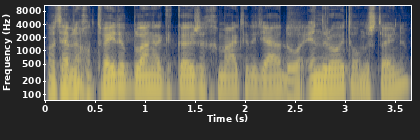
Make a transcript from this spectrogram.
Want ze hebben nog een tweede belangrijke keuze gemaakt in dit jaar door Android te ondersteunen.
